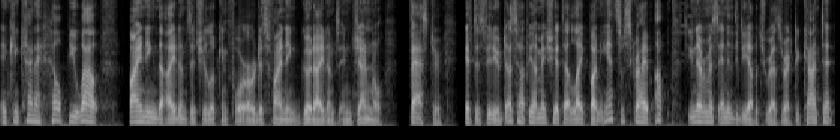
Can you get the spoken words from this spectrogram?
and can kind of help you out finding the items that you're looking for or just finding good items in general faster. If this video does help you out, make sure you hit that like button and subscribe up so you never miss any of the Diablo 2 Resurrected content.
